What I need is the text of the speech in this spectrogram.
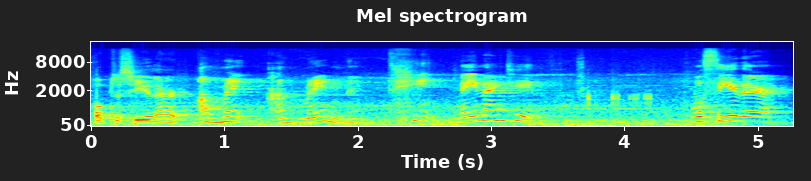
Hope to see you there. I'm May, I'm May 19. May 19th. We'll see you there.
